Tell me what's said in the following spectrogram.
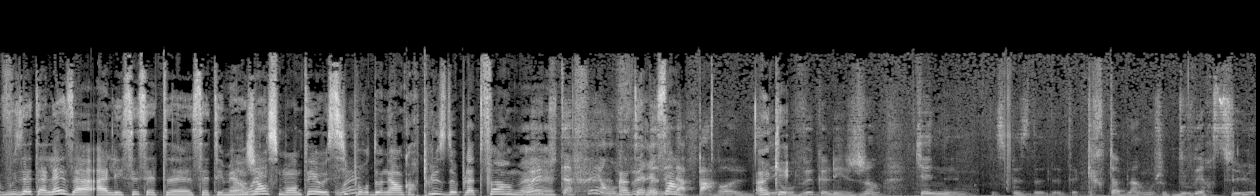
vous êtes à l'aise à, à, laisser cette, euh, cette émergence ah monter aussi pour donner encore plus de plateformes Oui, euh, tout à fait. On veut donner la parole. On veut que les gens, qui aient une, une espèce de, de, de carte blanche, d'ouverture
